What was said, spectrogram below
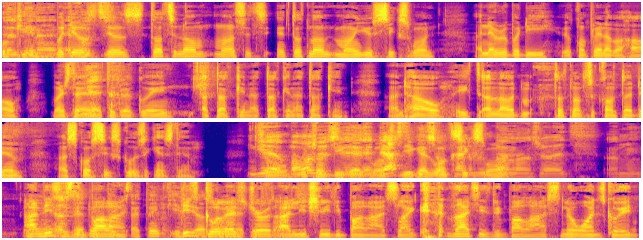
Okay, being an but there was, there was Tottenham Man City, uh, Tottenham Man U 6-1 and everybody were complaining about how Manchester Yeah. United were going attacking, attacking, attacking and how it allowed Tottenham to counter them and score six goals against them. yeah, so but which one do you guys want? Do you guys want a 6-1? balance, right? I mean, And this is the don't think- balance. I think if These you goalless draws are literally the balance. Like that is the balance. No one's going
